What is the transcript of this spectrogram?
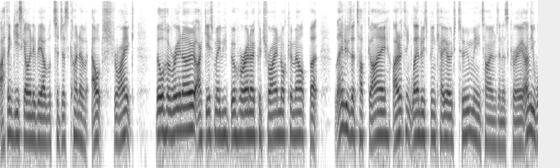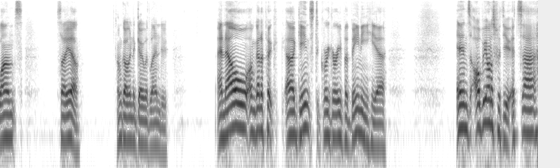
I think he's going to be able to just kind of outstrike Bilharinho. I guess maybe Bilharinho could try and knock him out, but Landu's a tough guy. I don't think Landu's been KO'd too many times in his career, only once. So yeah, I'm going to go with Landu. And now I'm going to pick against Gregory Babini here. And I'll be honest with you, it's uh,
